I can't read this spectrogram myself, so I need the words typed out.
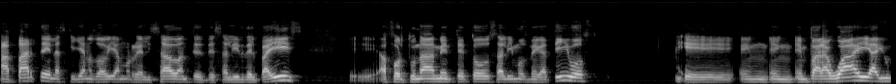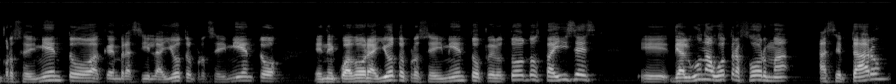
aparte de las que ya nos habíamos realizado antes de salir del país. Eh, afortunadamente todos salimos negativos. Eh, en, Paraguay hay un procedimiento, acá en Brasil hay otro procedimiento, en Ecuador hay otro procedimiento, pero todos los países eh, de alguna u otra forma aceptaron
